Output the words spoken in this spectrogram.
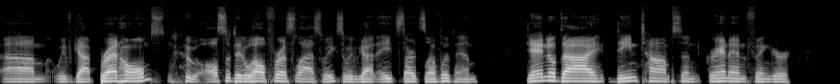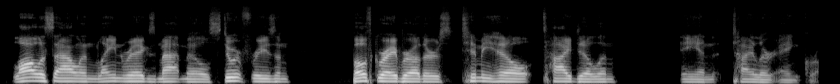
Um, we've got Brett Holmes, who also did well for us last week, so we've got eight starts left with him. Daniel Dye, Dean Thompson, Grant Enfinger, Lawless Alan, Layne Riggs, Matt Mills, Stewart Friesen, both Gray brothers, Timmy Hill, Ty Dillon, and Tyler Ankrum.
